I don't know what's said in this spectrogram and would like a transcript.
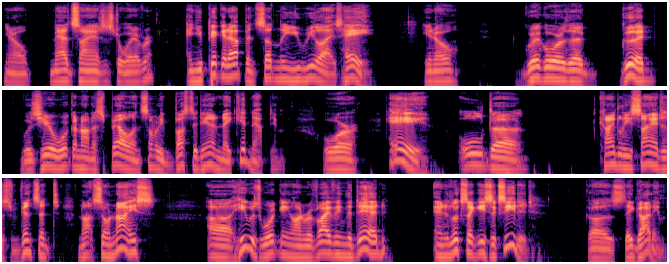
you know, mad scientist or whatever, and you pick it up and suddenly you realize, hey, you know, Gregor the Good was here working on a spell and somebody busted in and they kidnapped him. Or, hey, old uh, kindly scientist Vincent Not So Nice, uh, he was working on reviving the dead, and it looks like he succeeded because they got him.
